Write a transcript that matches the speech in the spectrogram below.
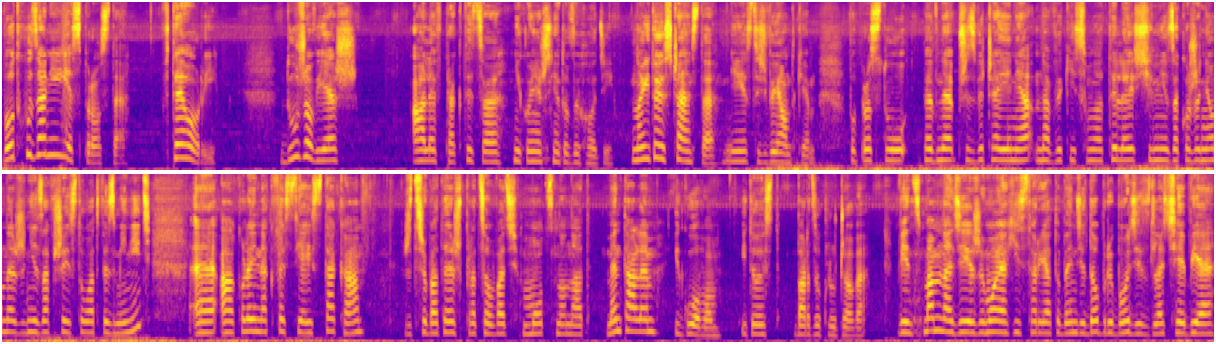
Bo odchudzanie jest proste, w teorii. Dużo wiesz, ale w praktyce niekoniecznie to wychodzi. No i to jest częste, nie jesteś wyjątkiem. Po prostu pewne przyzwyczajenia, nawyki są na tyle silnie zakorzenione, że nie zawsze jest to łatwe zmienić. E, A kolejna kwestia jest taka, że trzeba też pracować mocno nad mentalem i głową. I to jest bardzo kluczowe. Więc mam nadzieję, że moja historia to będzie dobry bodziec dla Ciebie,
